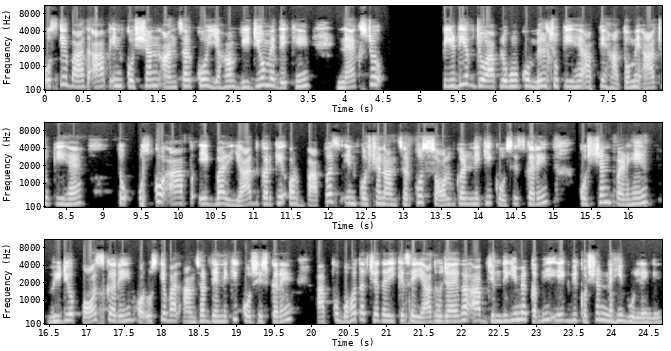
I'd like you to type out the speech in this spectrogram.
उसके बाद आप इन क्वेश्चन आंसर को यहाँ वीडियो में देखें। नेक्स्ट पीडीएफ जो आप लोगों को मिल चुकी है, आपके हाथों में आ चुकी है। तो उसको आप एक बार याद करके और वापस इन क्वेश्चन आंसर को सॉल्व करने की कोशिश करें। क्वेश्चन पढ़ें वीडियो पॉज करें और उसके बाद आंसर देने की कोशिश करें। आपको बहुत अच्छे तरीके से याद हो जाएगा। आप ज़िंदगी में कभी एक भी क्वेश्चन नहीं भूलेंगे।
